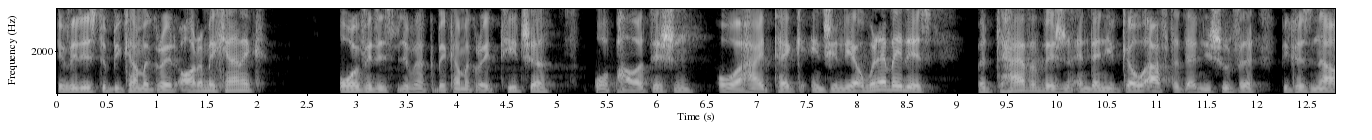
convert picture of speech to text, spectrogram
if it is to become a great auto mechanic or if it is to become a great teacher or politician or a high tech engineer, whatever it is, but have a vision and then you go after that and you shoot for that because now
